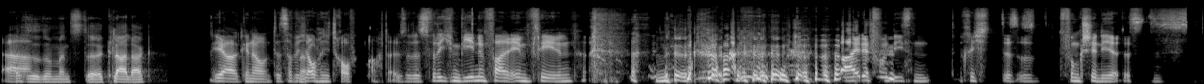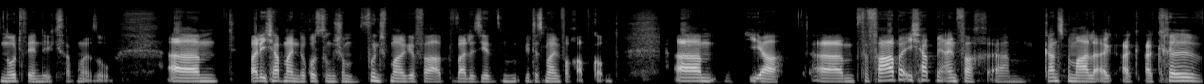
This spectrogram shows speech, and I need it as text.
Äh, also du meinst äh, Klarlack. Ja, genau, das habe ich Ja. auch nicht drauf gemacht. Also das würde ich in jedem Fall empfehlen. Beide von diesen richtig, das ist funktioniert, das, das ist notwendig, sag mal so. Ähm, weil ich habe meine Rüstung schon fünfmal gefärbt, weil es jetzt jedes Mal einfach abkommt. Ähm, ja, ähm, für Farbe, ich habe mir einfach ähm, ganz normale Ac Ac Acryl,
